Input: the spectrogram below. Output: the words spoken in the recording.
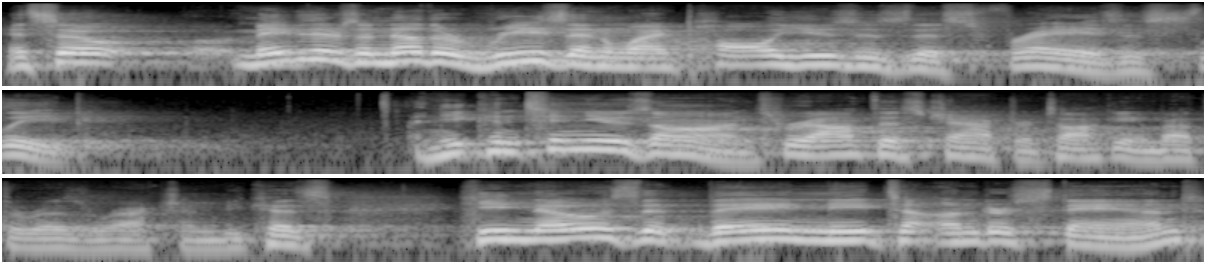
And so maybe there's another reason why Paul uses this phrase, is sleep. And he continues on throughout this chapter talking about the resurrection because he knows that they need to understand,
